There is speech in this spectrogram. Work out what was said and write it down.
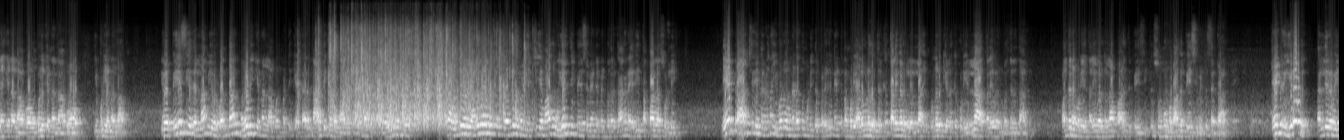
எனக்கு என்ன லாபம் உங்களுக்கு என்ன லாபம் இப்படி என்ன லாபம். இவர் பேசியதெல்லாம் இவர் வந்தால் மோடிக்கு என்ன லாபம் மட்டும் கேட்டாரு நாட்டுக்கு என்ன லாபம் ஆனா உங்களுடைய அலுவலகத்திற்கு வந்து உங்களை நிச்சயமாக உயர்த்தி பேச வேண்டும் என்பதற்காக நான் எதையும் தப்பாலாம் சொல்லி. நேற்று ஆச்சரியம் என்னன்னா இவ்வளவு நடந்து முடிந்த பிறகு நேற்று நம்முடைய அலுவலகத்திற்கு தலைவர்கள் எல்லாம் முன்னருக்கு இருக்கக்கூடிய எல்லா தலைவர்கள் வந்திருந்தார்கள். வந்து நம்முடைய தலைவர்கள் எல்லாம் பார்த்து பேசிட்டு சுமூகமாக பேசிவிட்டு சென்றார் நேற்று இரவு நள்ளிரவை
